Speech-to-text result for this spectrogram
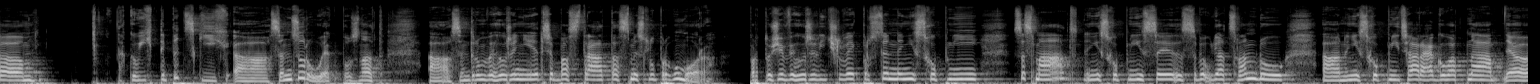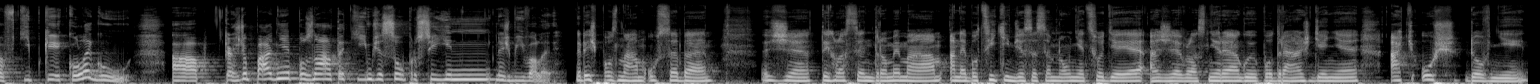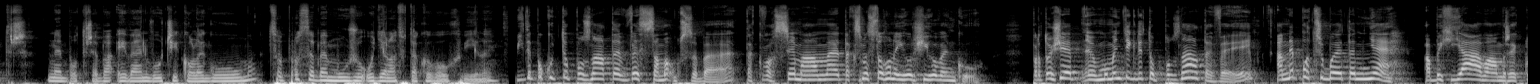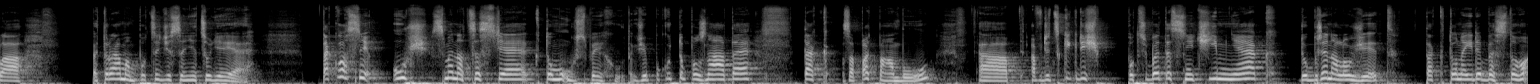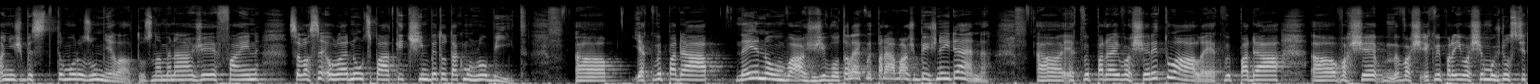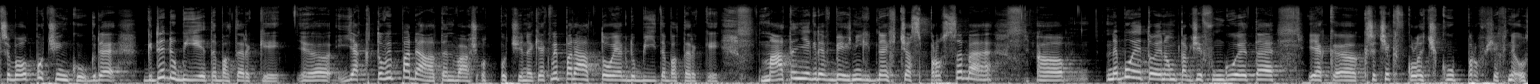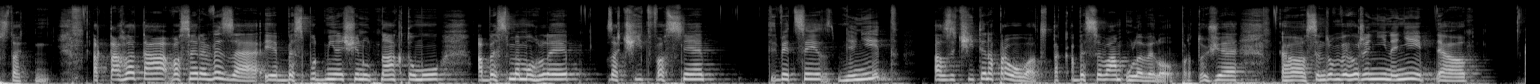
takových typických uh, senzorů, jak poznat uh, syndrom vyhoření, je třeba ztráta smyslu pro humor protože vyhořelý člověk prostě není schopný se smát, není schopný si sebe udělat srandu, a není schopný třeba reagovat na e, vtípky kolegů. A každopádně poznáte tím, že jsou prostě jiný, než bývali. Když poznám u sebe, že tyhle syndromy mám, anebo cítím, že se se mnou něco děje a že vlastně reaguju podrážděně, ať už dovnitř, nebo třeba i ven vůči kolegům. Co pro sebe můžu udělat v takovou chvíli? Víte, pokud to poznáte vy sama u sebe, tak vlastně máme, tak jsme z toho nejhoršího venku. Protože v momentě, kdy to poznáte vy a nepotřebujete mě, abych já vám řekla, Petro, já mám pocit, že se něco děje, tak vlastně už jsme na cestě k tomu úspěchu. Takže pokud to poznáte, tak zaplať pámbu. A, a vždycky, když potřebujete s něčím nějak dobře naložit, tak to nejde bez toho, aniž byste tomu rozuměla. To znamená, že je fajn se vlastně ohlédnout zpátky, čím by to tak mohlo být. Jak vypadá nejenom váš život, ale jak vypadá váš běžný den jak vypadají vaše rituály, jak, vypadá vaše, vaše, jak vypadají vaše možnosti třeba odpočinku, kde, kde dobíjete baterky, jak to vypadá ten váš odpočinek, jak vypadá to, jak dobíjíte baterky. Máte někde v běžných dnech čas pro sebe, nebo je to jenom tak, že fungujete jak křeček v kolečku pro všechny ostatní. A tahle ta vlastně revize je bezpodmínečně nutná k tomu, aby jsme mohli začít vlastně ty věci měnit, a začít je napravovat, tak aby se vám ulevilo, protože uh, syndrom vyhoření není uh,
